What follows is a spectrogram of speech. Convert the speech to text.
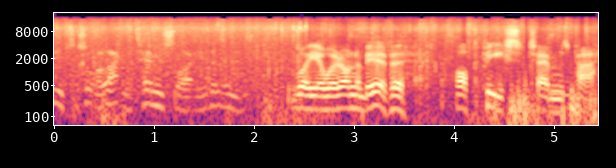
Seems to sort of lack the Thames slightly, doesn't it? Well, yeah, we're on a bit of a off-piece Thames path.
